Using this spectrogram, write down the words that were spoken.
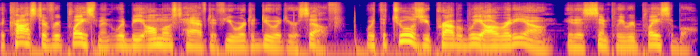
The cost of replacement would be almost halved if you were to do it yourself. With the tools you probably already own, it is simply replaceable.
